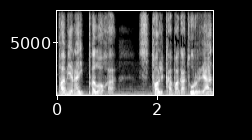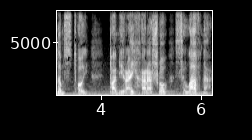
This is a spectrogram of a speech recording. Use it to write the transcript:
помирай плохо, столько богатур рядом стой, помирай хорошо, славно.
